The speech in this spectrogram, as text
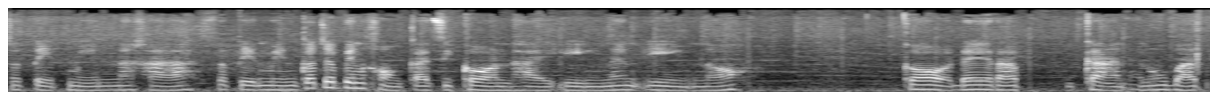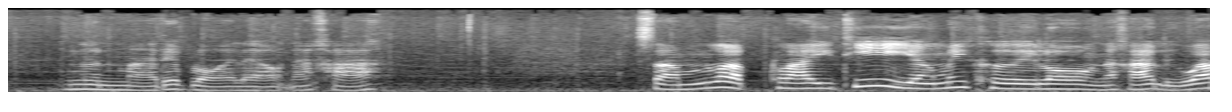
สเตทเมนต์นะคะสเตทเมนต์ก็จะเป็นของกสิกรไทยเองนั่นเองเนาะก็ได้รับการอนุบัติเงินมาเรียบร้อยแล้วนะคะสำหรับใครที่ยังไม่เคยลองนะคะ หรือว่า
